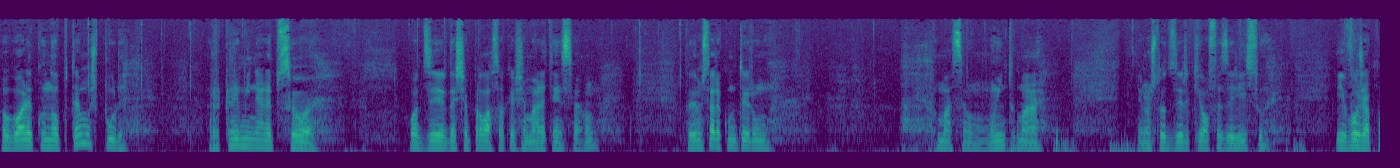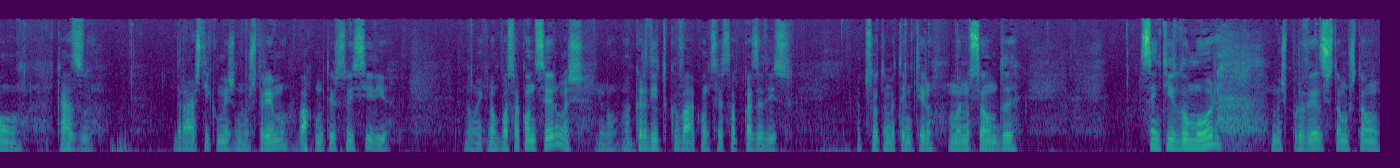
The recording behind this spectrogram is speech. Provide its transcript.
Agora, quando optamos por recriminar a pessoa ou dizer deixa para lá só quer chamar a atenção, podemos estar a cometer um, uma ação muito má. Eu não estou a dizer que ao fazer isso, e vou já para um caso drástico mesmo no extremo, vá cometer suicídio. Não é que não possa acontecer, mas não acredito que vá acontecer só por causa disso. A pessoa também tem que ter uma noção de sentido do humor, mas por vezes estamos tão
